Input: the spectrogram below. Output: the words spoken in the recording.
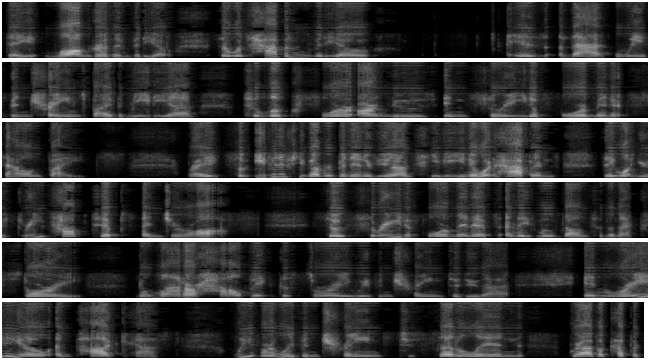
stay longer than video. So what's happened in video is that we've been trained by the media to look for our news in three to four minute sound bites, right? So even if you've ever been interviewed on TV, you know what happens. They want your three top tips and you're off. So three to four minutes and they've moved on to the next story. No matter how big the story, we've been trained to do that. In radio and podcast, we've really been trained to settle in, grab a cup of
